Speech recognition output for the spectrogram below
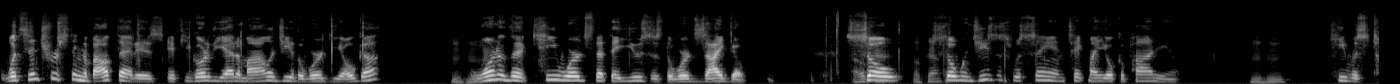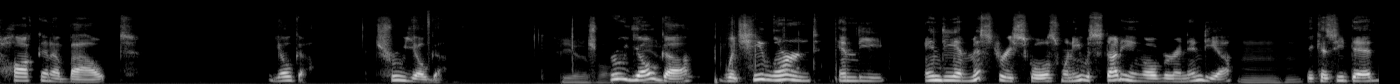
What's interesting about that is if you go to the etymology of the word yoga, Mhm. one of the key words that they use is the word zygote. So, Okay. okay. so when Jesus was saying, "Take my yoke upon you," hmm he was talking about yoga, true yoga. Beautiful. True yoga, which he learned in the Indian mystery schools when he was studying over in India, hmm because he did.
